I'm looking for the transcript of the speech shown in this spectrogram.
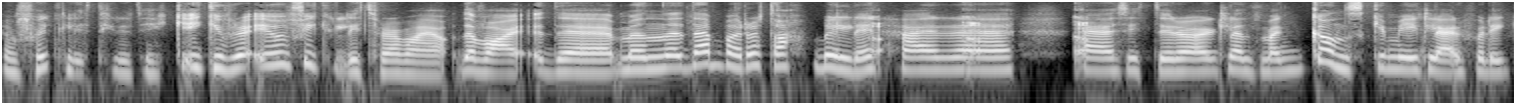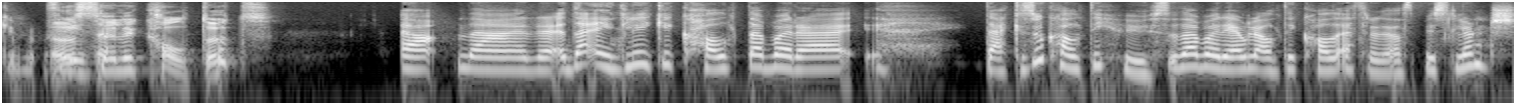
Jeg fikk litt kritikk. Ikke fra, jo, jeg fikk litt fra meg òg. Men det er bare å ta bilder. Her eh, jeg sitter og klemte meg ganske mye klær for ikke Ja, det ser litt kaldt ut. Ja, det er, det er egentlig ikke kaldt, det er bare Det er ikke så kaldt i huset, det er bare jeg blir alltid kald etter at jeg har spist lunsj.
